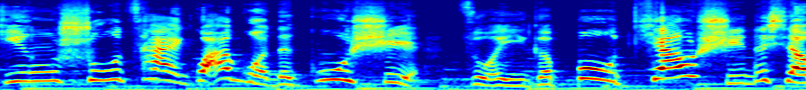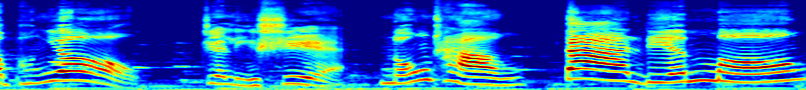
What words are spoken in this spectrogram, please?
听蔬菜瓜果的故事，做一个不挑食的小朋友。这里是农场大联盟。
